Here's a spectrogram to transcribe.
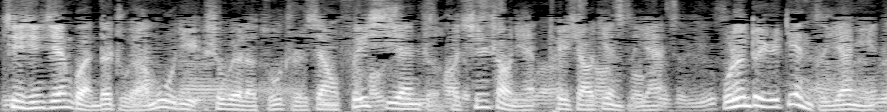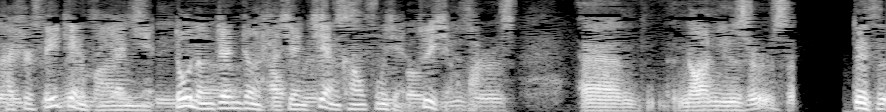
进行监管的主要目的是为了阻止向非吸烟者和青少年推销电子烟。无论对于电子烟民还是非电子烟民，都能真正实现健康风险最小化。对此，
